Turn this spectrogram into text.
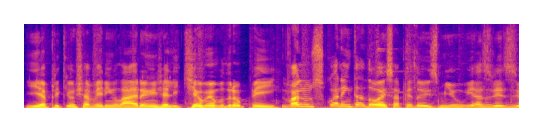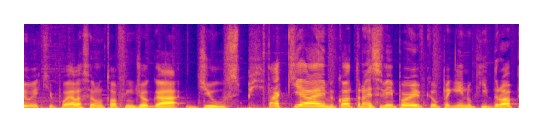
e apliquei um chaveirinho laranja ali que eu mesmo dropei. Vale uns 40 dólares essa P2000 e às vezes eu equipo ela se eu não tô afim de jogar de USP. Tá aqui a M4 Nice Vaporwave que eu peguei no Keydrop.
